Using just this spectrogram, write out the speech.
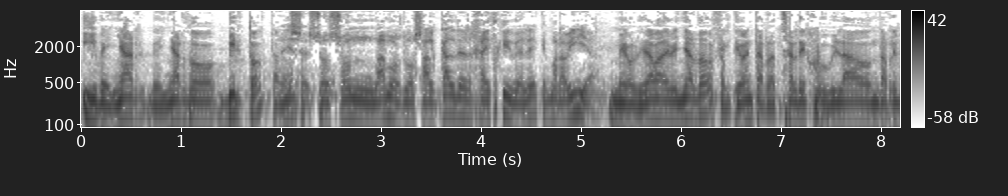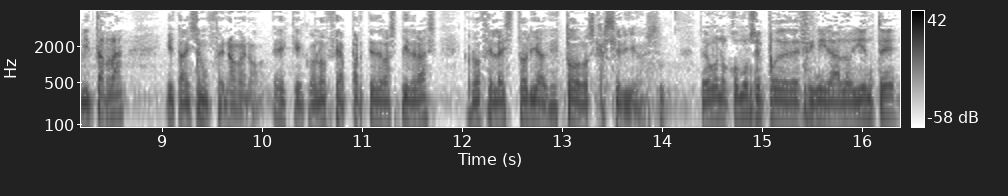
Y Beñar, Beñardo Virto también. Esos son, vamos, los alcaldes de Jaizkibel, ¿eh? qué maravilla. Me olvidaba de Beñardo, efectivamente, de jubilado Onda Rivitarra, y también es un fenómeno, eh, que conoce, aparte de las piedras, conoce la historia de todos los caseríos. Pero bueno, ¿cómo se puede definir al oyente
